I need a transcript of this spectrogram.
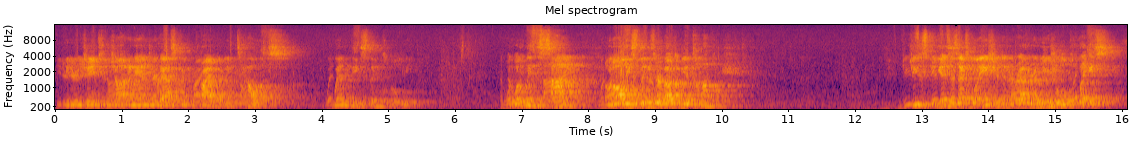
Peter and James and John and Andrew ask him privately, tell us when these things will be. And what will be the sign when all these things are about to be accomplished? Jesus begins his explanation in a rather unusual place.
